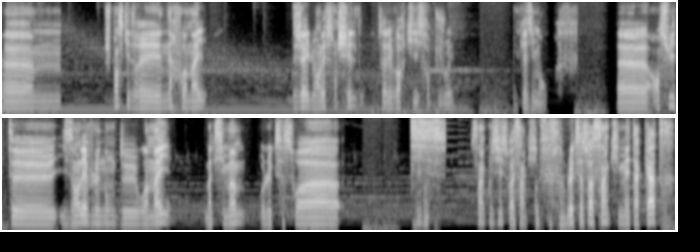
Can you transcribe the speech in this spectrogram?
Euh, je pense qu'il devrait nerf Wamai. Déjà, il lui enlève son shield. Vous allez voir qu'il sera plus joué. Quasiment. Euh, ensuite, euh, ils enlèvent le nombre de Wamai maximum. Au lieu que ça soit 6. 5 ou 6 Ouais, 5. Oh, c'est ça. Au lieu que ça soit 5, ils mettent à 4.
